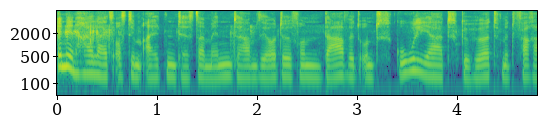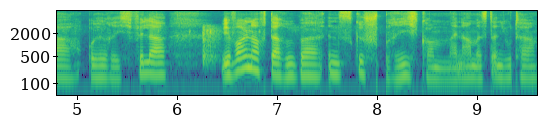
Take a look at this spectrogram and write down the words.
In den Highlights aus dem Alten Testament haben Sie heute von David und Goliath gehört mit Pfarrer Ulrich Filler. Wir wollen noch darüber ins Gespräch kommen. Mein Name ist Anjuta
